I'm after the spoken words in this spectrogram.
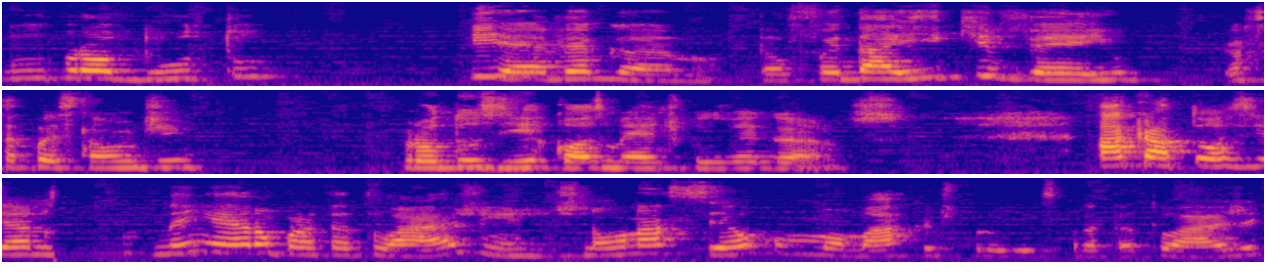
num produto que é vegano. Então foi daí que veio essa questão de produzir cosméticos veganos. Há 14 anos nem eram para tatuagem, a gente não nasceu como uma marca de produtos para tatuagem,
